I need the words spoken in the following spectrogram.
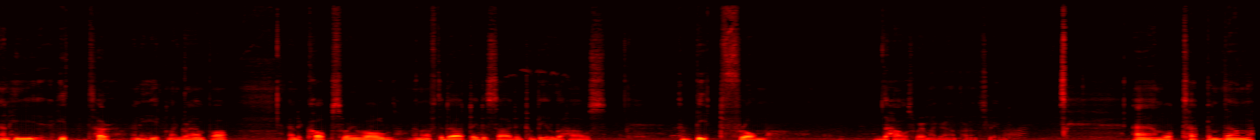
And he hit her and he hit my grandpa. And the cops were involved. And after that they decided to build a house a bit from the house where my grandparents lived and what happened then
